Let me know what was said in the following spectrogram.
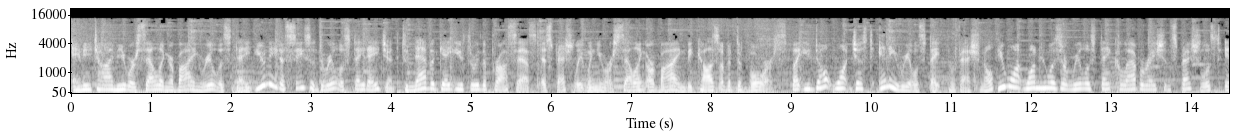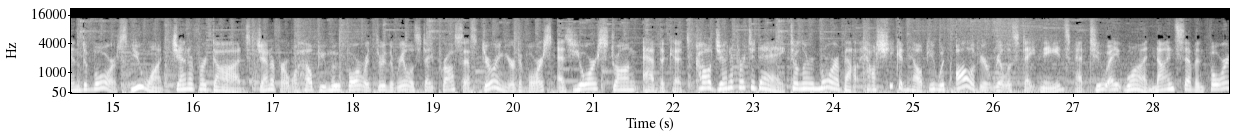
Anytime you are selling or buying real estate, you need a seasoned real estate agent to navigate you through the process, especially when you are selling or buying because of a divorce. But you don't want just any real estate professional. You want one who is a real estate collaboration specialist in divorce. You want Jennifer Dodds. Jennifer will help you move forward through the real estate process during your divorce as your strong advocate. Call Jennifer today to learn more about how she can help you with all of your real estate needs at 281 974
